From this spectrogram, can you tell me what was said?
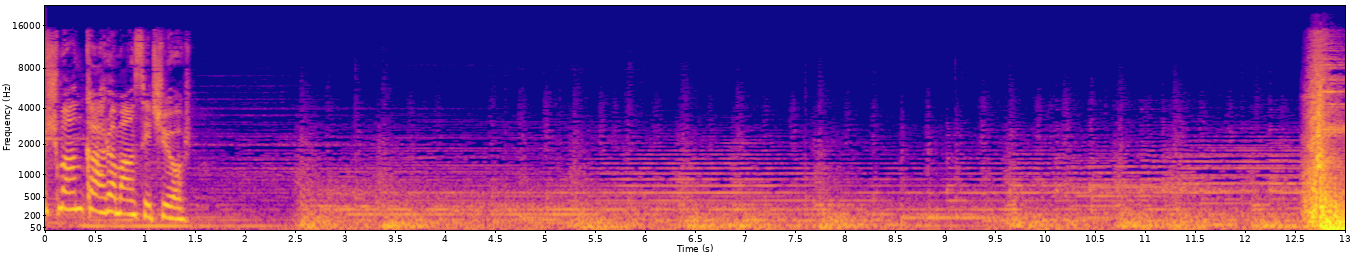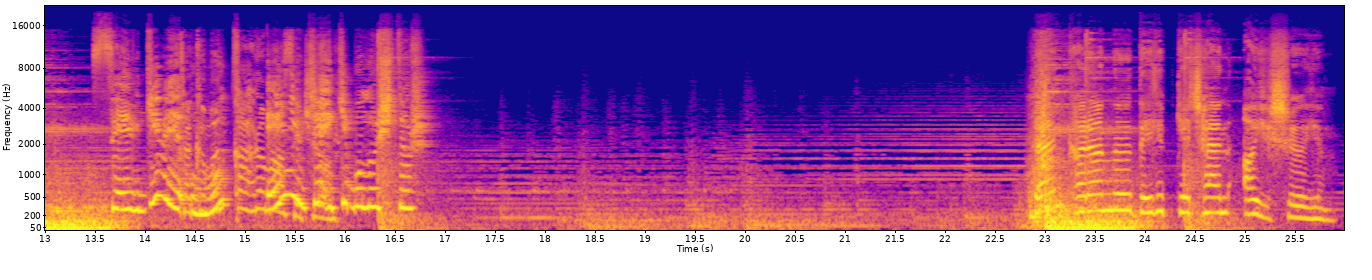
Düşman kahraman seçiyor. Sevgi ve Takımın umut kahraman en yüce seçiyor. iki buluştur. Ben karanlığı delip geçen ay ışığıyım.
